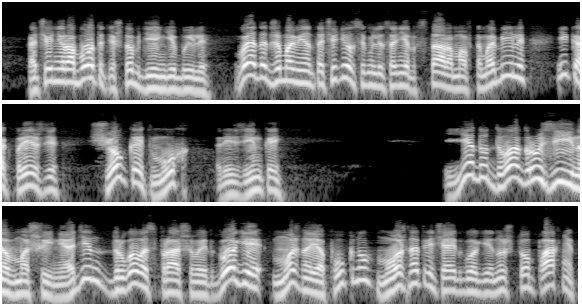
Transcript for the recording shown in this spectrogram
— хочу не работать и чтоб деньги были. В этот же момент очутился милиционер в старом автомобиле и, как прежде, щелкает мух резинкой. Едут два грузина в машине. Один другого спрашивает. «Гоги, можно я пукну?» «Можно», — отвечает Гоги. «Ну что, пахнет?»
